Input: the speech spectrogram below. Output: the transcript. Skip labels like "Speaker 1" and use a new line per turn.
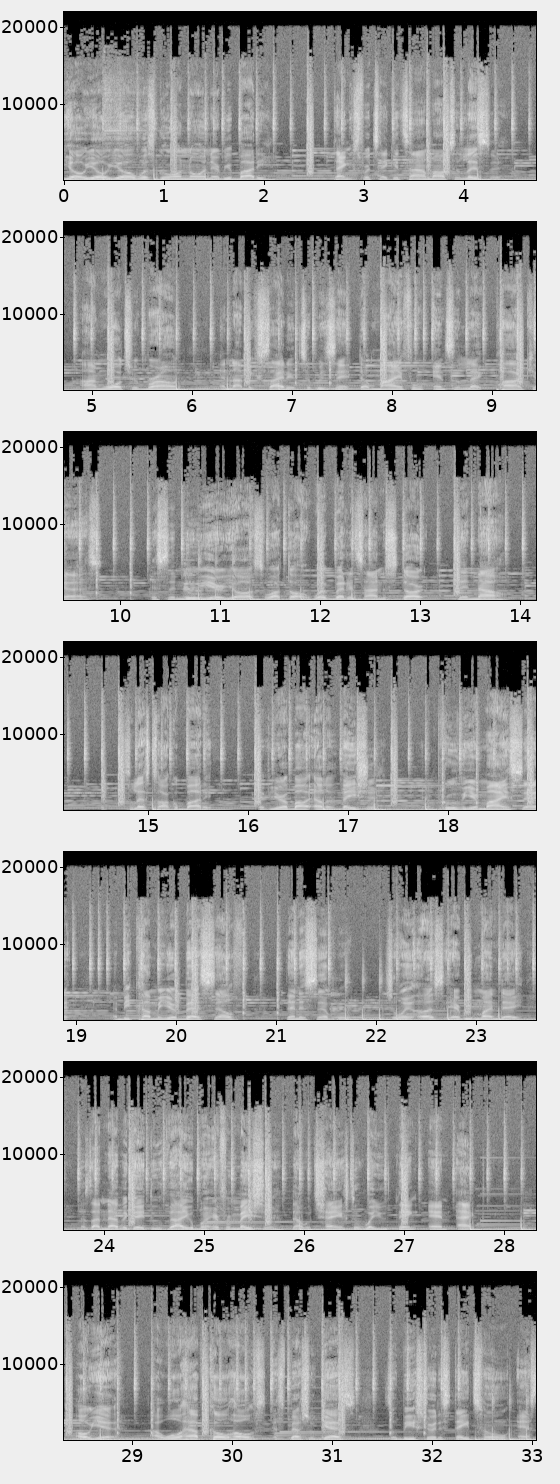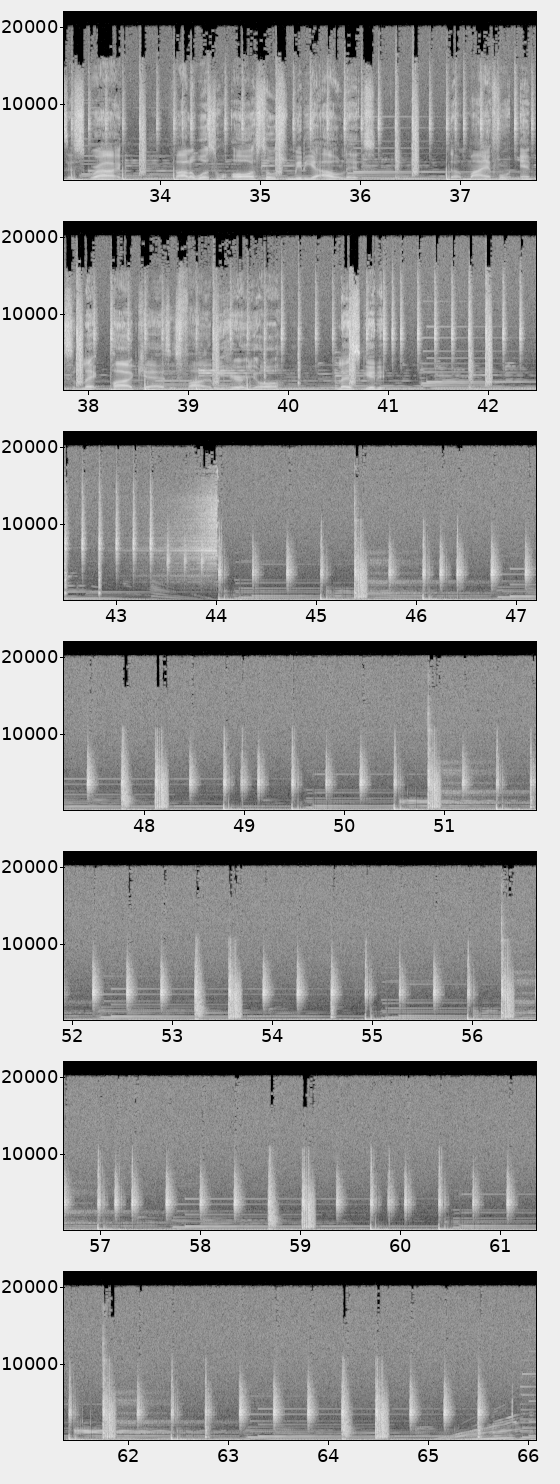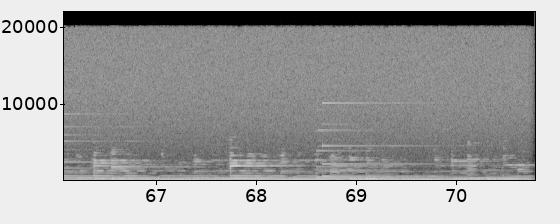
Yo, yo, yo, what's going on, everybody? Thanks for taking time out to listen. I'm Walter Brown, and I'm excited to present the Mindful Intellect Podcast. It's a new year, y'all, so I thought what better time to start than now. So let's talk about it. If you're about elevation, improving your mindset, and becoming your best self, then it's simple. Join us every Monday as I navigate through valuable information that will change the way you think and act. Oh, yeah, I will have co hosts and special guests, so be sure to stay tuned and subscribe. Follow us on all social media outlets. The Mindful Intellect Podcast is finally here, y'all. Let's get it.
